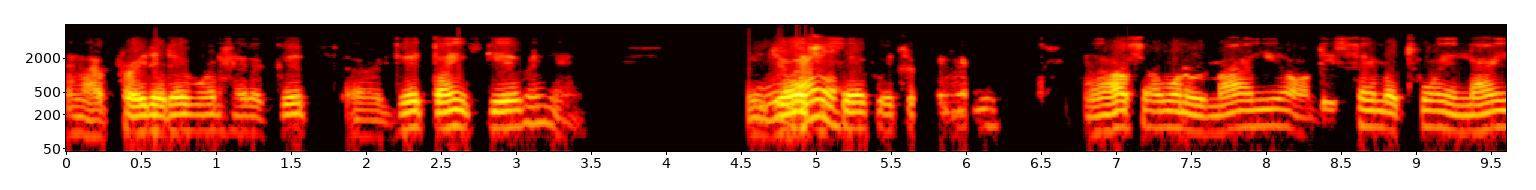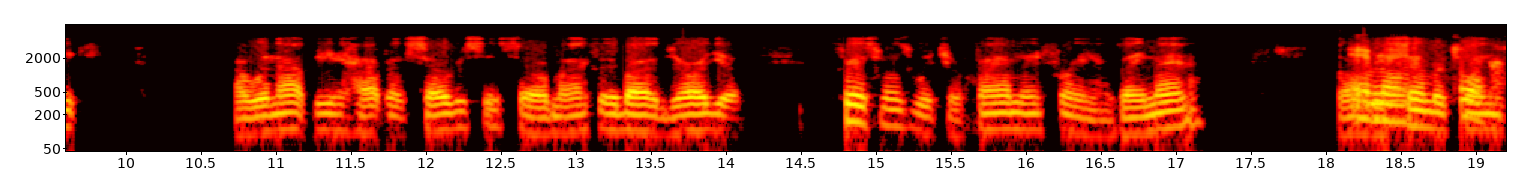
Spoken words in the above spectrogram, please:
And I pray that everyone had a good uh, good Thanksgiving and enjoy Amen. yourself with your family. And also, I want to remind you on December 29th, I will not be having services. So I'm asking everybody to enjoy your Christmas with your family and friends. Amen. On Amen. December 20th,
